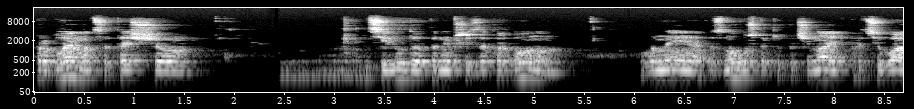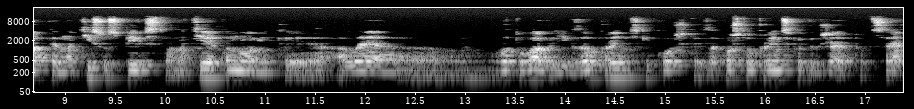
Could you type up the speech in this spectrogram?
проблема це те, що ці люди, опинившись за кордоном, вони знову ж таки починають працювати на ті суспільства, на ті економіки, але е, готували їх за українські кошти, за кошти українського бюджету. Це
